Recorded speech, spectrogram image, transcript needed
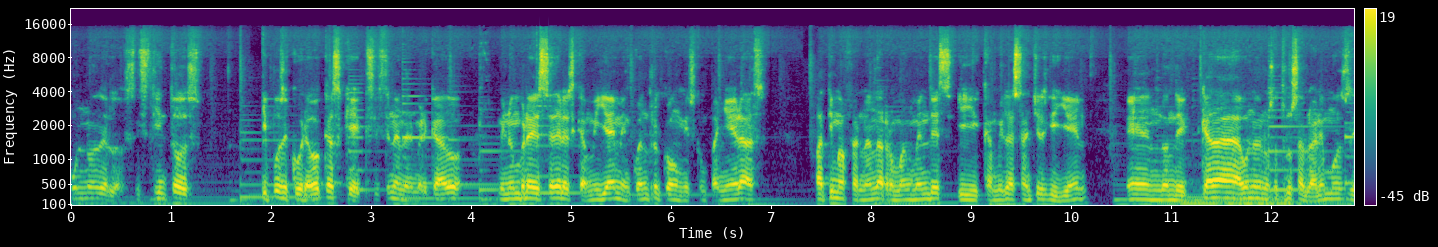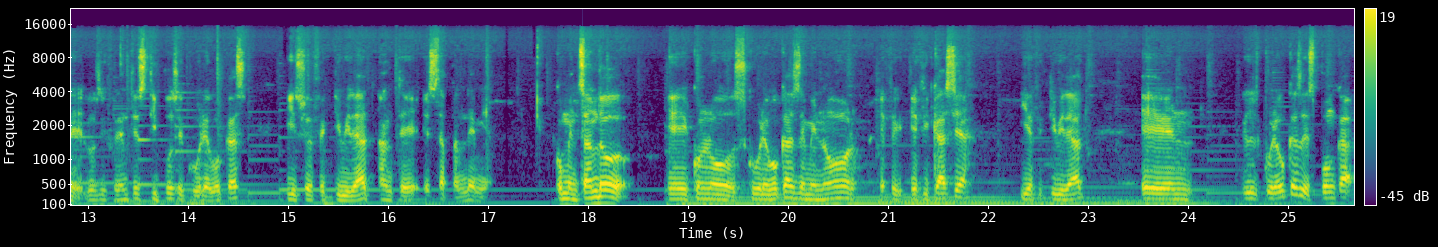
uno de los distintos tipos de cubrebocas que existen en el mercado. Mi nombre es Ceder Escamilla y me encuentro con mis compañeras Fátima Fernanda Román Méndez y Camila Sánchez Guillén, en donde cada uno de nosotros hablaremos de los diferentes tipos de cubrebocas y su efectividad ante esta pandemia. Comenzando eh, con los cubrebocas de menor eficacia y efectividad. En el cubrebocas de esponja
